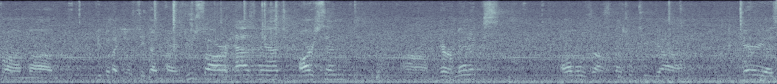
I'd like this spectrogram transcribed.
from um, people that you'll see that are DUSAR, hazmat, arson, um, paramedics, all those uh, specialty uh, areas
